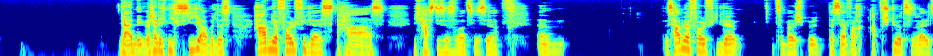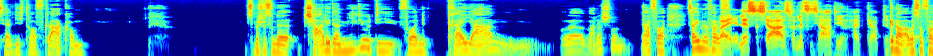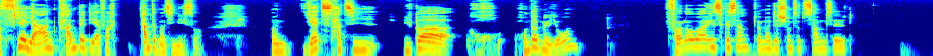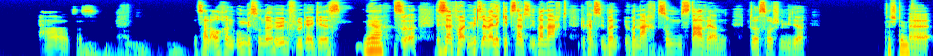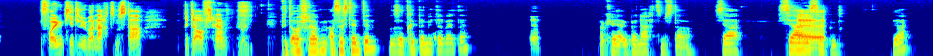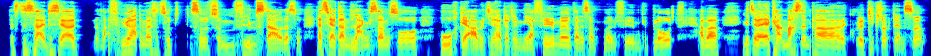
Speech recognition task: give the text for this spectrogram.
Ja, nee, wahrscheinlich nicht sie, aber das haben ja voll viele Stars. Ich hasse dieses Wort so sehr. Ähm, es haben ja voll viele, zum Beispiel, dass sie einfach abstürzen, weil sie halt nicht drauf klarkommen. Zum Beispiel so eine Charlie D'Amelio, die vor ne, drei Jahren, oder war das schon? Ja, vor, sag ich mir, vor, Weil letztes Jahr, das war letztes Jahr, hat die einen Hype gehabt. Genau, aber so vor vier Jahren kannte die einfach, kannte man sie nicht so. Und jetzt hat sie über 100 Millionen Follower insgesamt, wenn man das schon so zusammenzählt. Ja, das ist halt auch ein ungesunder Höhenflug, I guess. Ja, So, das ist halt, mittlerweile geht's halt so über Nacht. Du kannst über, über Nacht zum Star werden durch Social Media. das stimmt. Äh, Folgentitel über Nacht zum Star. Bitte aufschreiben. Bitte aufschreiben, Assistentin, unser dritter Mitarbeiter. Ja. Okay, ja, über Nacht zum Star. Sehr, sehr, Äh, sehr gut. Ja? Das, das, ist ja, das ist ja normal. Früher hatte man es so, so zum Filmstar oder so. Dass sie halt dann langsam so hochgearbeitet hat, hatte mehr Filme und dann ist halt mal ein Film geblowt. Aber mittlerweile kann, machst du ein paar coole TikTok-Dänze.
